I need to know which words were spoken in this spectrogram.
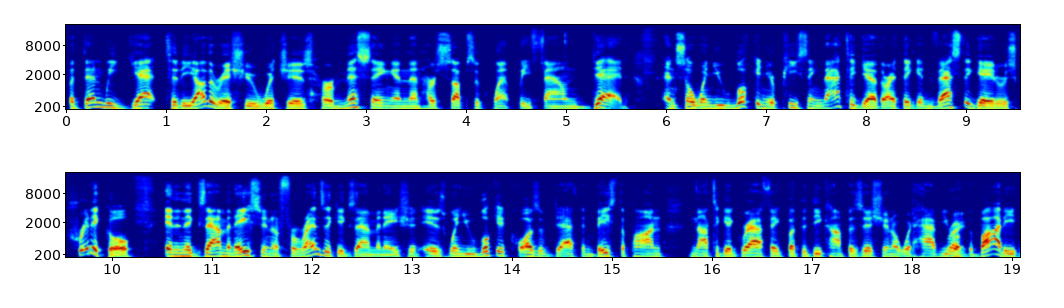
But then we get to the other issue issue, which is her missing and then her subsequently found dead. And so when you look and you're piecing that together, I think investigators critical in an examination, a forensic examination, is when you look at cause of death and based upon, not to get graphic, but the decomposition or what have you right. of the body,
